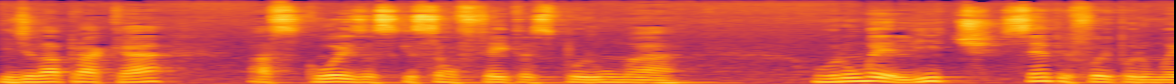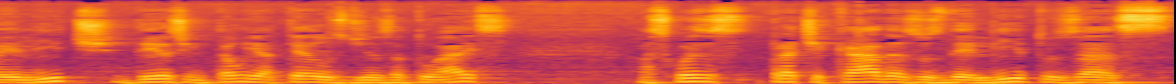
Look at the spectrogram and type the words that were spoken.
E de lá para cá, as coisas que são feitas por uma, por uma elite, sempre foi por uma elite, desde então e até os dias atuais, as coisas praticadas, os delitos, as,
